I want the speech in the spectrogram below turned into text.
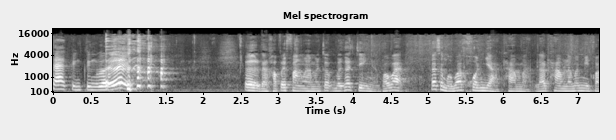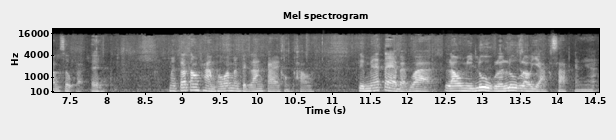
แทรกจริงๆเลย เออแต่เขาไปฟังมามันก็มันก็จริงอะเพราะว่าถ้าสมมติว่าคนอยากทำอะ แล้วทำแล้วมันมีความสุขอะเออมันก็ต้องทำเพราะว่ามันเป็นร่างกายของเขาหรือแม้แต่แบบว่าเรามีลูกแล้วลูกเราอยากสักอย่างเงี้ย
